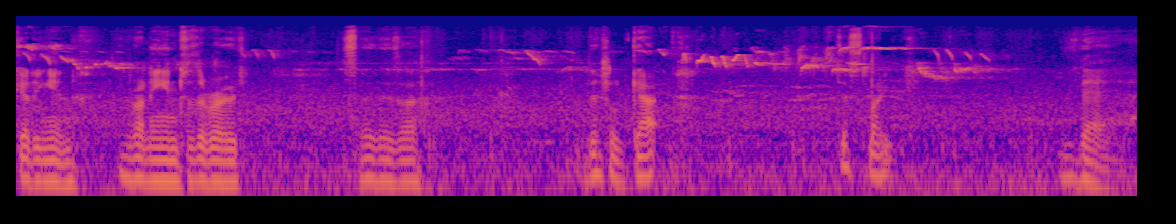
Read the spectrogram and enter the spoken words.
getting in and running into the road. So there's a little gap just like there.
